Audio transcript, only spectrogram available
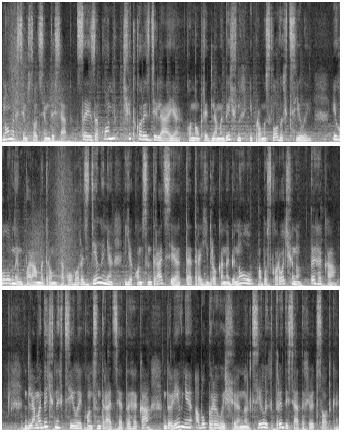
номер 770. Цей закон чітко розділяє коноплі для медичних і промислових цілей. І головним параметром такого розділення є концентрація тетрагідроканабінолу або скорочено ТГК. Для медичних цілей концентрація ТГК дорівнює або перевищує 0,3%.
